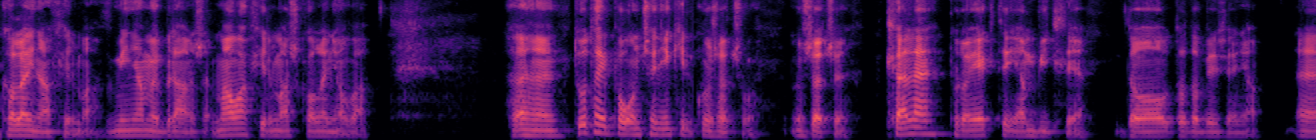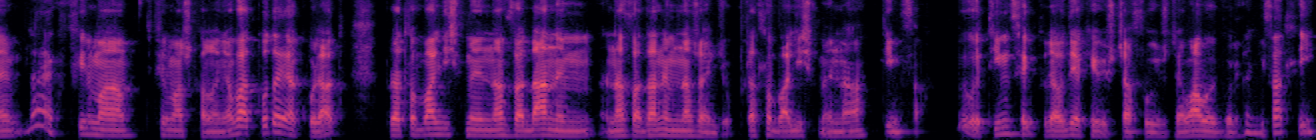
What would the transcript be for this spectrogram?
kolejna firma, zmieniamy branżę, mała firma szkoleniowa. E, tutaj połączenie kilku rzeczy. rzeczy. Cele, projekty i ambicje do, do dowiezienia. Tak, firma, firma szkoleniowa. Tutaj akurat pracowaliśmy na zadanym, na zadanym narzędziu. Pracowaliśmy na Teamsach. Były Teamsy, które od jakiegoś czasu już działały w organizacji,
